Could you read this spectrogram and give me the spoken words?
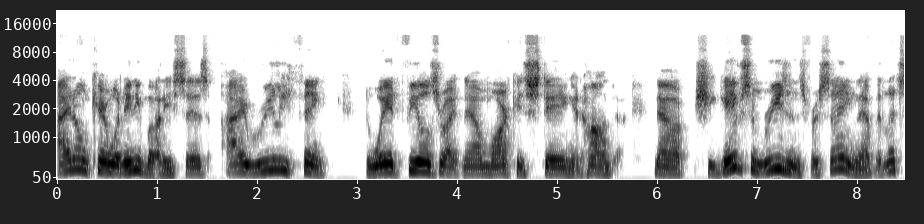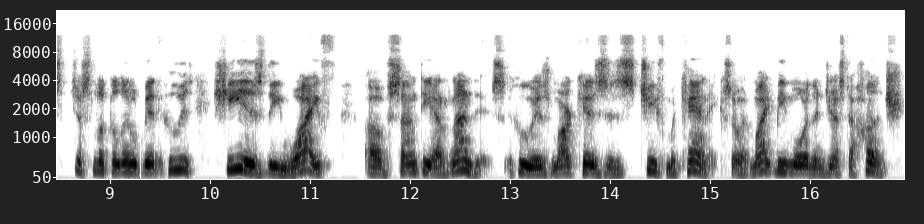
I don't care what anybody says. I really think the way it feels right now, Mark is staying at Honda. Now, she gave some reasons for saying that, but let's just look a little bit. Who is she? Is the wife of Santi Hernandez, who is Marquez's chief mechanic. So it might be more than just a hunch.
